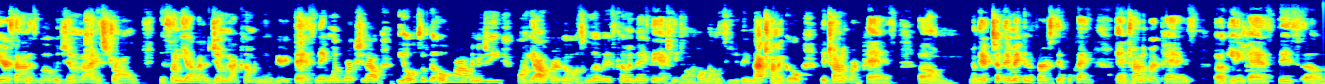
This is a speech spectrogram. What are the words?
air sign as well, but Gemini is strong. And some of y'all got a Gemini coming in very fast and they want to work shit out. The ultimate, the overall energy on y'all Virgo is whoever is coming back, they actually want to hold on to you. They're not trying to go. They're trying to work past, um, and they're, t- they're making the first step, okay? And trying to work past uh, getting past this uh,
